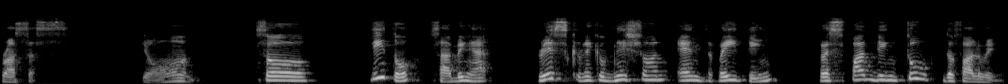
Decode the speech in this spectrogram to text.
process. Yon. So, dito, sabi nga, risk recognition and rating responding to the following.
